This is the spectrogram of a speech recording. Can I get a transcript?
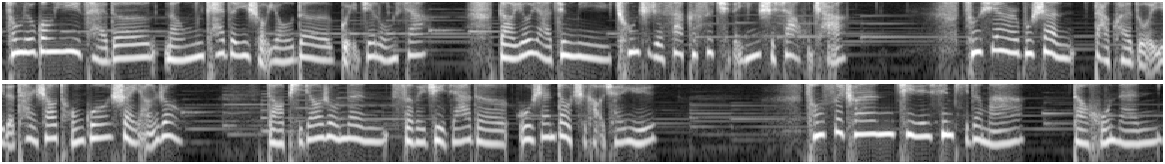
从流光溢彩的能开得一手油的鬼街龙虾，到优雅静谧、充斥着萨克斯曲的英式下午茶；从鲜而不膻、大快朵颐的炭烧铜锅涮羊肉，到皮焦肉嫩、色味俱佳的巫山豆豉烤全鱼；从四川沁人心脾的麻。到湖南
